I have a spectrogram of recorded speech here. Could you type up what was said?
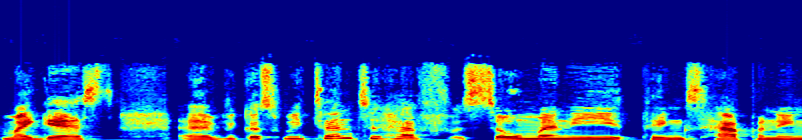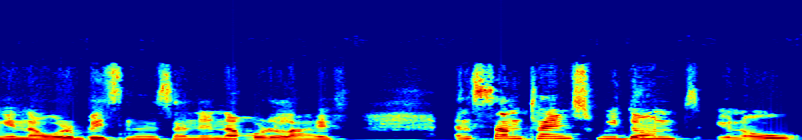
my guests uh, because we tend to have so many things happening in our business and in our life and sometimes we don't you know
